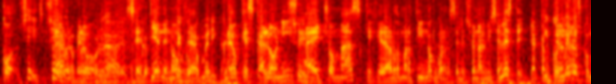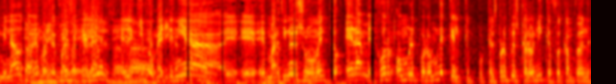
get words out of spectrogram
Co- sí, sí, Sí, claro, bueno, pero pero, con la- se entiende, ¿no? de O sea, Copa América. Creo que Scaloni Sí. ha hecho más que Gerardo Martino con la selección albiceleste. Ya Y con menos combinado también, porque que el equipo que tenía eh, eh, Martino en su momento era mejor hombre por hombre que el, que, que el propio Scaloni, que fue campeón,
